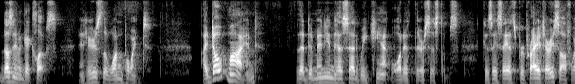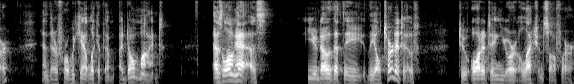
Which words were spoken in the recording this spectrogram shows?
It doesn't even get close. And here's the one point I don't mind that Dominion has said we can't audit their systems because they say it's proprietary software and therefore we can't look at them. I don't mind. As long as you know that the, the alternative to auditing your election software,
